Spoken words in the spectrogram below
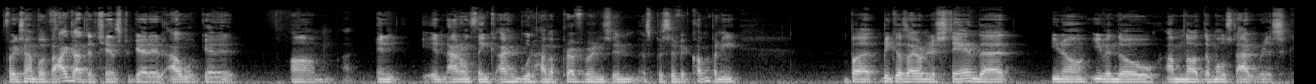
for example, if I got the chance to get it, I would get it. Um, and and I don't think I would have a preference in a specific company. But because I understand that, you know, even though I'm not the most at risk,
